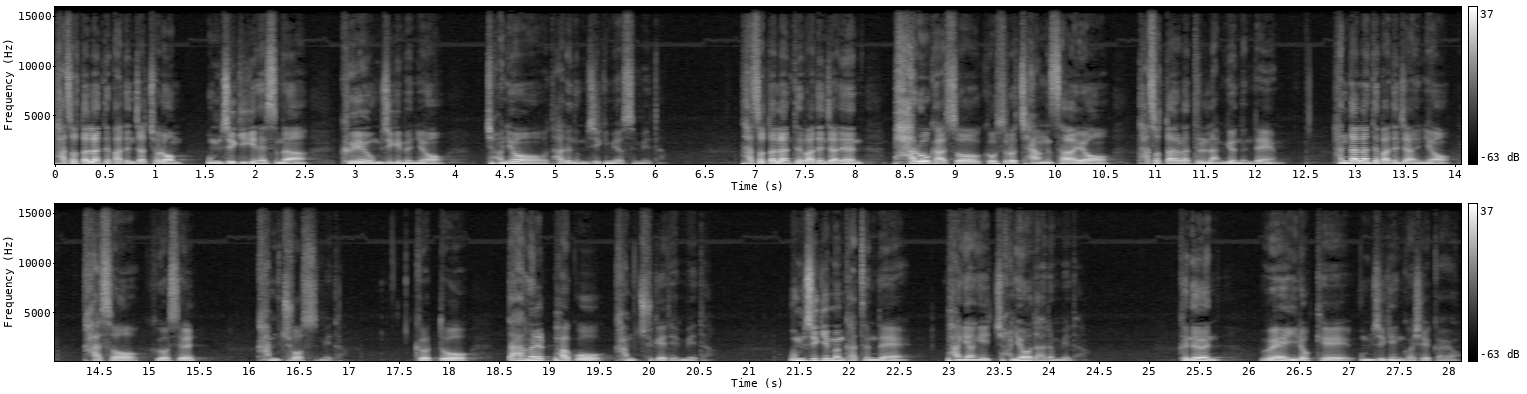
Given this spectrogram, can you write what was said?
다섯 달란트 받은 자처럼 움직이긴 했으나 그의 움직임은요 전혀 다른 움직임이었습니다. 다섯 달란트 받은 자는 바로 가서 그곳으로 장사하여 다섯 달란트를 남겼는데 한 달란트 받은 자는요 가서 그것을 감추었습니다. 그것도 땅을 파고 감추게 됩니다. 움직임은 같은데 방향이 전혀 다릅니다. 그는 왜 이렇게 움직인 것일까요?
